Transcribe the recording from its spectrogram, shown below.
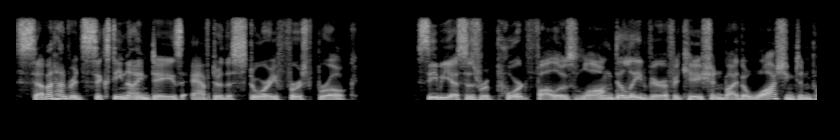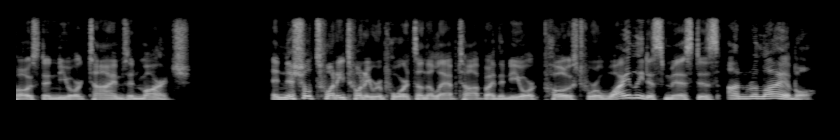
769 days after the story first broke. CBS's report follows long delayed verification by the Washington Post and New York Times in March. Initial 2020 reports on the laptop by the New York Post were widely dismissed as unreliable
